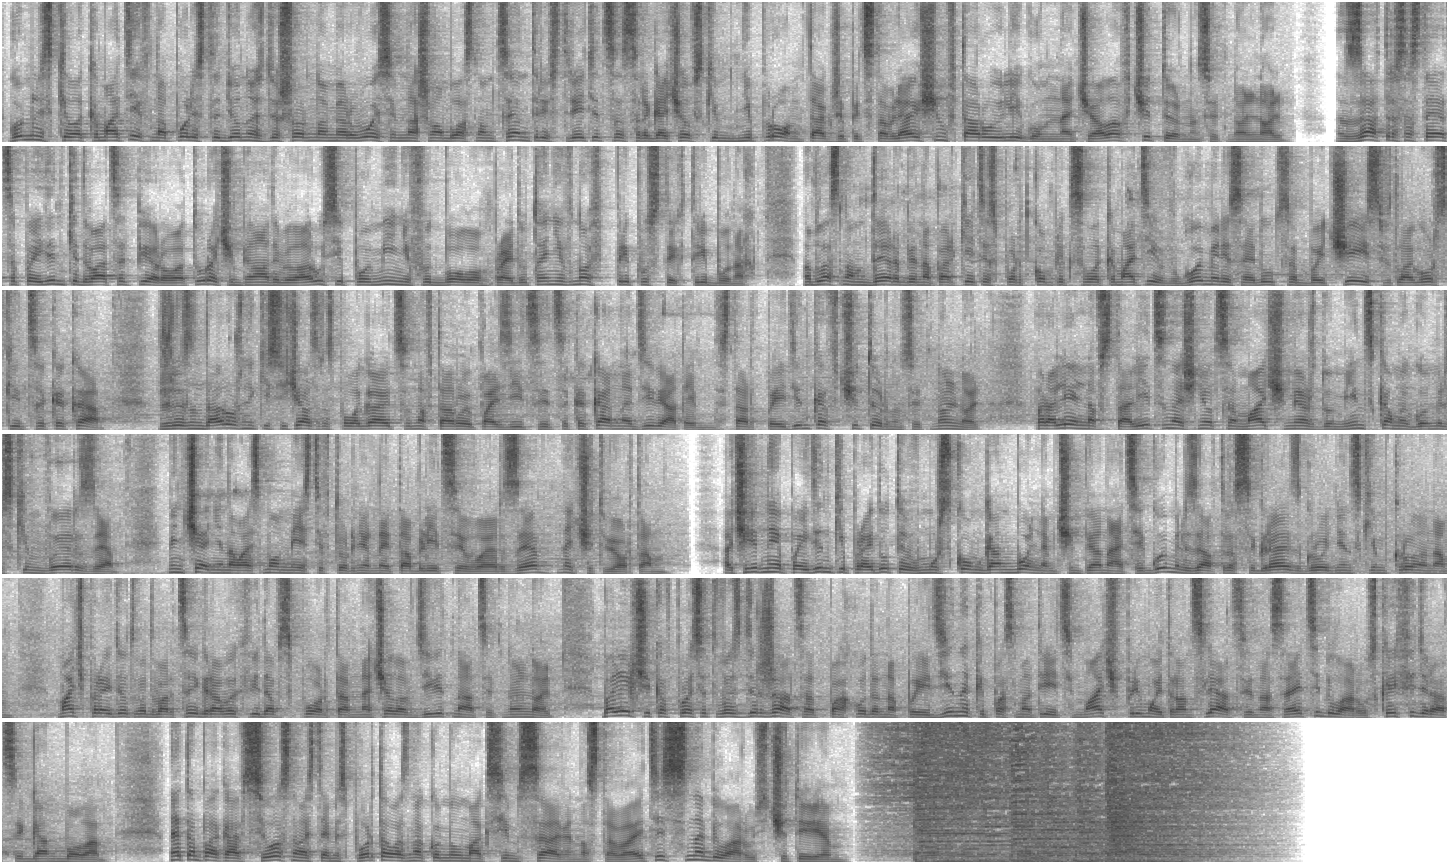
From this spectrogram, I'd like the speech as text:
Гомельский «Локомотив» на поле стадиона «Сдюшор» номер 8 в нашем областном центре встретится с Рогачевским «Днепром», также представляющим вторую лигу. Начало в 14.00. Завтра состоятся поединки 21-го тура чемпионата Беларуси по мини-футболу. Пройдут они вновь при пустых трибунах. В областном дерби на паркете спорткомплекса «Локомотив» в Гомеле сойдутся БЧ и Светлогорский ЦКК. Железнодорожники сейчас располагаются на второй позиции, ЦКК на девятой. Старт поединка в 14.00. Параллельно в столице начнется матч между Минском и Гомельским ВРЗ. Минчане на восьмом месте в турнирной таблице ВРЗ на четвертом. Очередные поединки пройдут и в мужском гандбольном чемпионате. Гомель завтра сыграет с Гродненским Крононом. Матч пройдет во Дворце игровых видов спорта. Начало в 19.00. Болельщиков просят воздержаться от похода на поединок и посмотреть матч в прямой трансляции на сайте Белорусской Федерации гандбола. На этом пока все. С новостями спорта вас знакомил Максим Савин. Оставайтесь на Беларусь 4.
